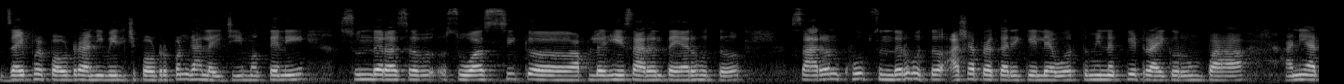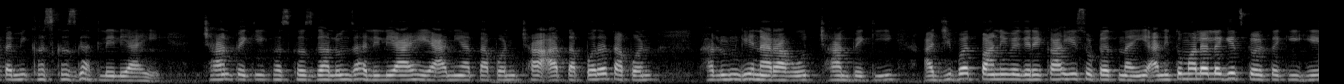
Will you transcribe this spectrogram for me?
जायफळ पावडर आणि वेलची पावडर पण घालायची. मग त्याने सुंदर असं सुवासिक आपलं हे सारण तयार होतं. सारण खूप सुंदर होतं अशा प्रकारे केल्यावर तुम्ही नक्की ट्राय करून पहा. आणि आता मी खसखस घातलेली आहे. छानपैकी खसखस घालून झालेली आहे आणि आता आपण छा आता परत आपण हलून घेणार आहोत छानपैकी. अजिबात पाणी वगैरे काही सुटत नाही आणि तुम्हाला लगेच कळतं की हे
